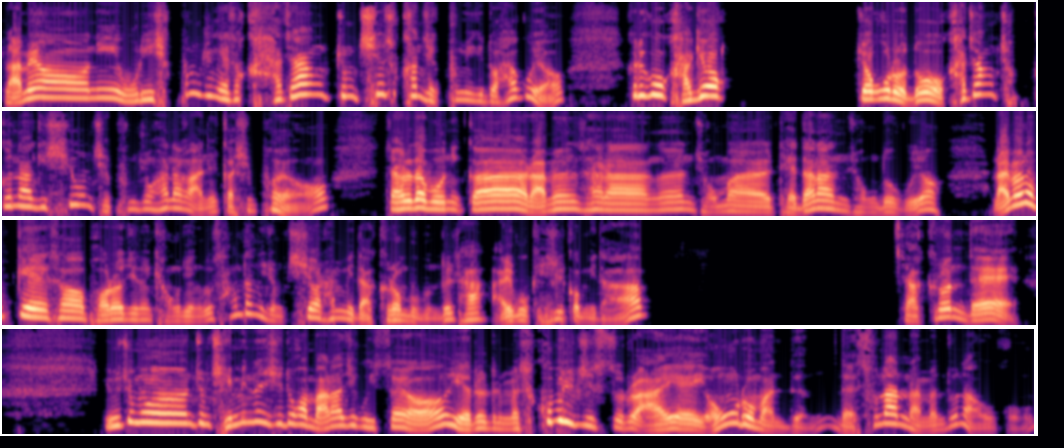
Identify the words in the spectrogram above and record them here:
라면이 우리 식품 중에서 가장 좀 친숙한 제품이기도 하고요. 그리고 가격 적으로도 가장 접근하기 쉬운 제품 중 하나가 아닐까 싶어요. 자, 그러다 보니까 라면 사랑은 정말 대단한 정도고요. 라면 업계에서 벌어지는 경쟁도 상당히 좀 치열합니다. 그런 부분들 다 알고 계실 겁니다. 자, 그런데 요즘은 좀 재밌는 시도가 많아지고 있어요. 예를 들면 스코빌 지수를 아예 0으로 만든 네, 순한 라면도 나오고.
